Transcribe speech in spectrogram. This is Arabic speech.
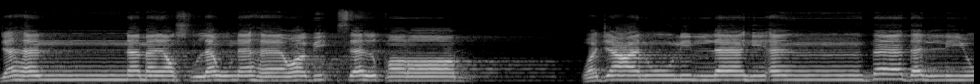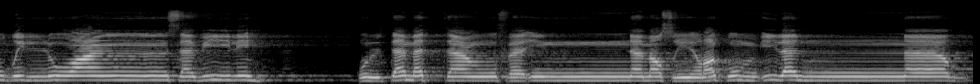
جهنم يصلونها وبئس القرار. وجعلوا لله أندادا ليضلوا عن سبيله. قل تمتعوا فإن مصيركم إلى النار.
